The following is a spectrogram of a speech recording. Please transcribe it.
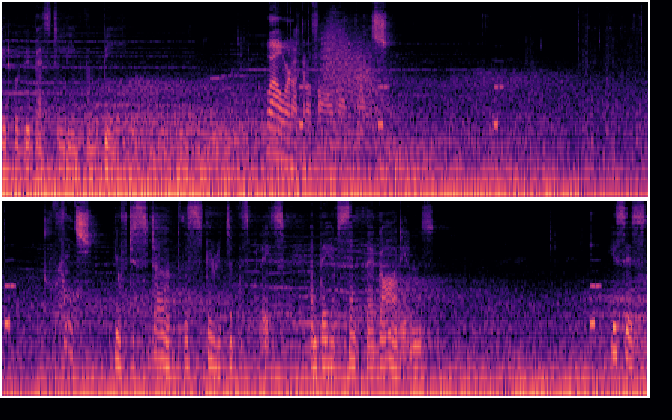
It would be best to leave them be. Well, we're not going to follow that advice. Crits. You've disturbed the spirits of this place, and they have sent their guardians. Hssiss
